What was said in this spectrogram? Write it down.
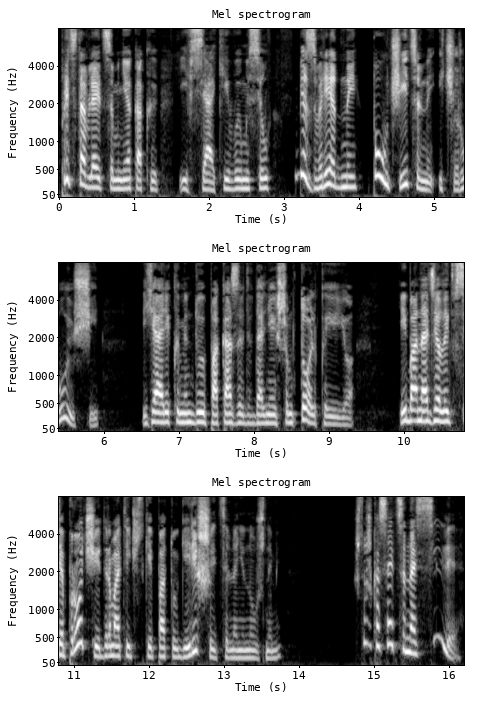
представляется мне, как и, и всякий вымысел, безвредный, поучительный и чарующий. Я рекомендую показывать в дальнейшем только ее, ибо она делает все прочие драматические потуги решительно ненужными. Что же касается насилия,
